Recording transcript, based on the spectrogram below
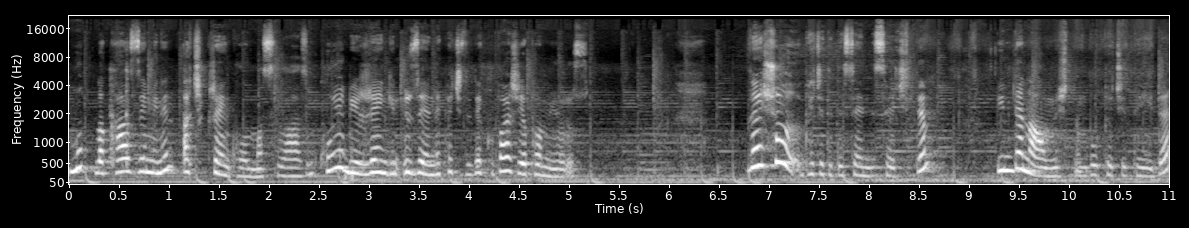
mutlaka zeminin açık renk olması lazım. Koyu bir rengin üzerine peçete dekupaj yapamıyoruz. Ve şu peçete desenini seçtim. Bim'den almıştım bu peçeteyi de.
